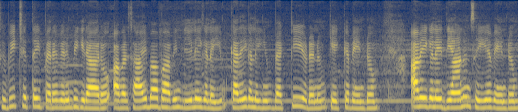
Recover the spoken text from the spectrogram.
சுபீட்சத்தை பெற விரும்புகிறாரோ அவர் சாய்பாபாவின் லீலைகளையும் கதைகளையும் பக்தியுடனும் கேட்க வேண்டும். அவைகளை தியானம் செய்ய வேண்டும்.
